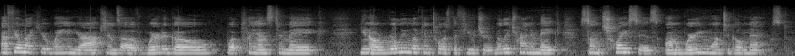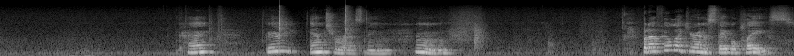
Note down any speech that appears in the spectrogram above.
I feel like you're weighing your options of where to go, what plans to make, you know, really looking towards the future, really trying to make some choices on where you want to go next. Okay? Very interesting. Hmm. But I feel like you're in a stable place.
